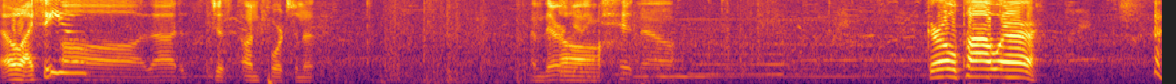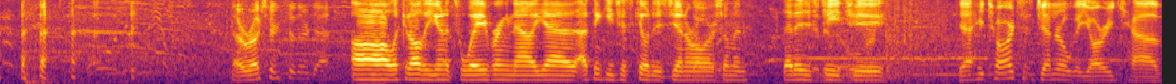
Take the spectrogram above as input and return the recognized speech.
Oh, I see you. Oh, that is just unfortunate. And they're Oh. getting hit now. Girl power. They're rushing to their death. Oh, look at all the units wavering now. Yeah, I think he just killed his general or something. That is It is GG. Yeah, he charged his general the Yari Cav.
